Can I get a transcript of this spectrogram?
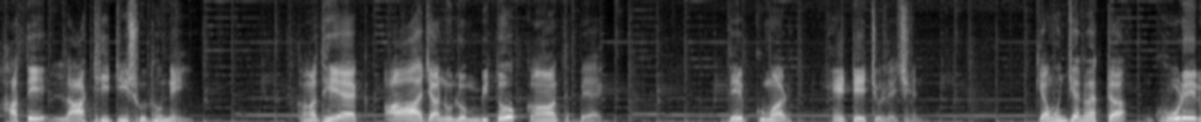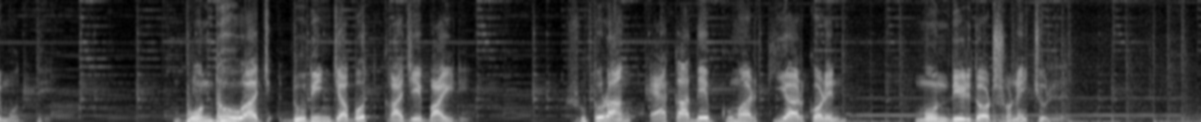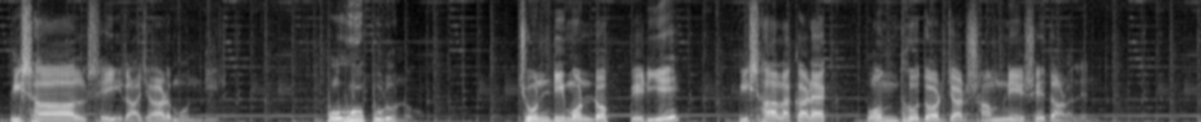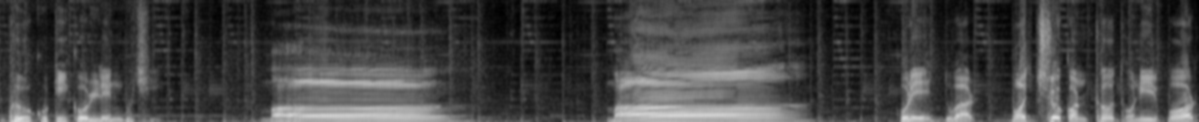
হাতে লাঠিটি শুধু নেই, কাঁধে এক আজানুলম্বিত কাঁধ ব্যাগ। দেবকুমার হেঁটে চলেছেন। কেমন যেন একটা ঘোরের মধ্যে। বন্ধু আজ দুদিন যাবৎ কাজে বাইরে। সুতরাং একা দেবকুমার কি আর করেন? মন্দির দর্শনে চললেন। বিশাল সেই রাজার মন্দির, বহু পুরনো। চণ্ডী মণ্ডপ পেরিয়ে বিশাল আকার এক বন্ধ দরজার সামনে এসে দাঁড়ালেন। ভ্রুকুটি করলেন বুঝি। মা করে দুবার বজ্রকণ্ঠ ধ্বনির পর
